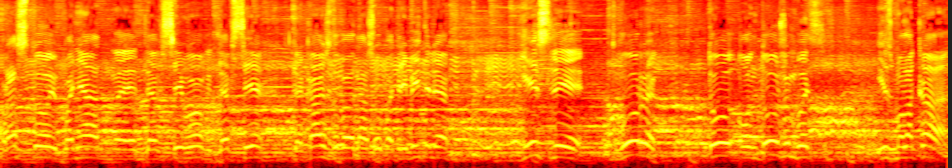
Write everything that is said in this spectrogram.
простой, понятный для всего, для всех, для каждого нашего потребителя. Если творог, то он должен быть из молока.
